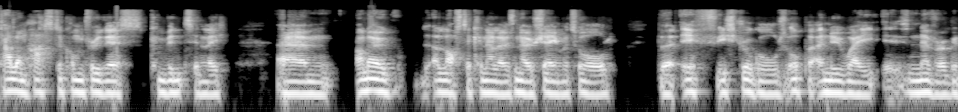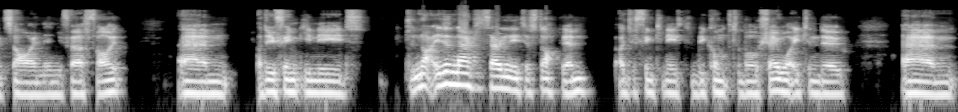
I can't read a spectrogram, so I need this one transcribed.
Callum has to come through this convincingly. Um, I know a loss to Canelo is no shame at all, but if he struggles up at a new weight, it's never a good sign in your first fight. Um, I do think he needs to not he doesn't necessarily need to stop him. I just think he needs to be comfortable, show what he can do, um,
